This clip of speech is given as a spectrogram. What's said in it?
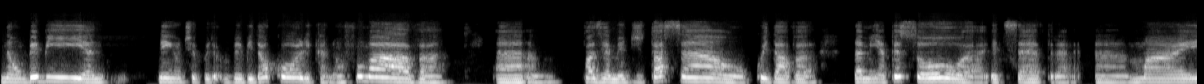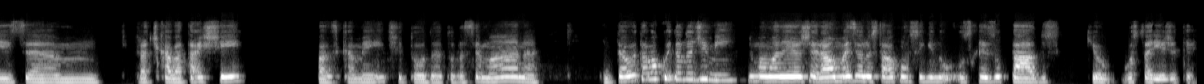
não bebia nenhum tipo de bebida alcoólica, não fumava, fazia meditação, cuidava da minha pessoa, etc. Uh, mas um, praticava tai chi, basicamente, toda, toda semana. Então, eu estava cuidando de mim, de uma maneira geral, mas eu não estava conseguindo os resultados que eu gostaria de ter.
